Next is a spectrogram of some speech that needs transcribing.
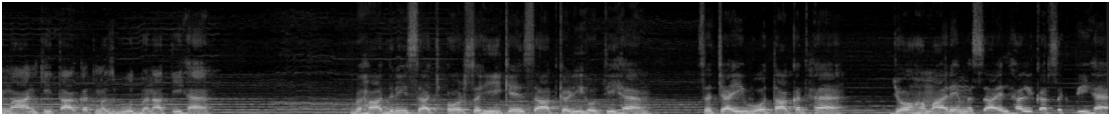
ईमान की ताकत मज़बूत बनाती है। बहादरी सच और सही के साथ कड़ी होती है। सच्चाई वो ताकत है जो हमारे मसाइल हल कर सकती है।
